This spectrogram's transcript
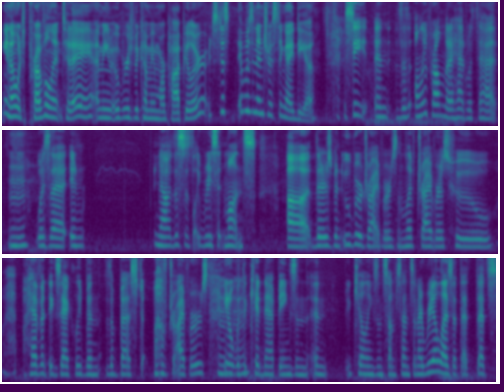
you know it's prevalent today. I mean, Uber is becoming more popular. It's just it was an interesting idea. see and the only problem that i had with that hmm was that in now this is like recent months uh, there's been uber drivers and lyft drivers who ha- haven't exactly been the best of drivers you know with the kidnappings and, and killings in some sense. And i realize that, that that's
